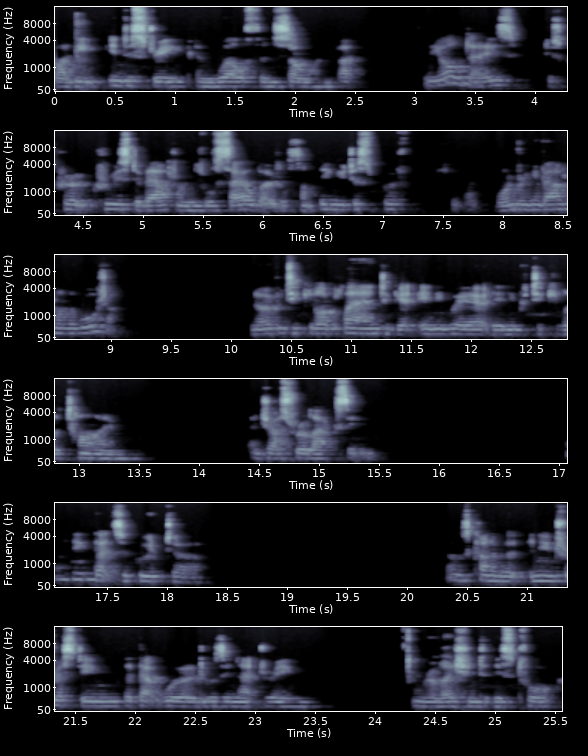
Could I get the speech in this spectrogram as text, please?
by the industry and wealth and so on. But in the old days, just cru- cruised about on a little sailboat or something. You just were wandering about on the water. No particular plan to get anywhere at any particular time, and just relaxing. I think that's a good. Uh, that was kind of a, an interesting that that word was in that dream in relation to this talk.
